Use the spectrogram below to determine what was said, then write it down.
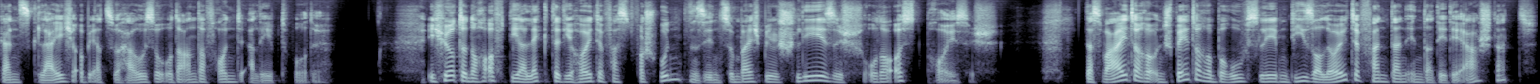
ganz gleich, ob er zu Hause oder an der Front erlebt wurde. Ich hörte noch oft Dialekte, die heute fast verschwunden sind, zum Beispiel Schlesisch oder Ostpreußisch. Das weitere und spätere Berufsleben dieser Leute fand dann in der DDR statt.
